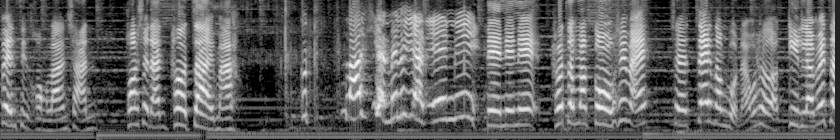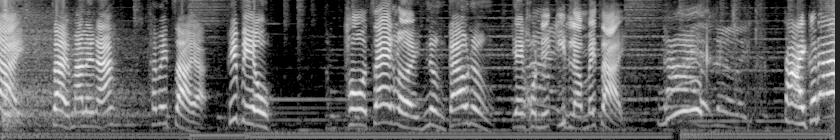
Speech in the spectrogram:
เป็นสิทธิ์ของร้านฉัน เพราะฉะนั้นเธอจ่ายมาร้านเขียนไม่ละเอียดเองนี่ เน่เน่เน่เธอจะมาโกงใช่ไหมฉันจะแจ้งตำรวจนะว่าเธอกินแล้วไม่จ่าย จ่ายมาเลยนะ ถ้าไม่จ่ายอะ พี่ฟิว โทรแจ้งเลย 191ยายคนนี้กินแล้วไม่จ่าย ได้เลย จ่ายก็ได้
